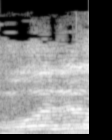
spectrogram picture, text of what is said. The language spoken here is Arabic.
我的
